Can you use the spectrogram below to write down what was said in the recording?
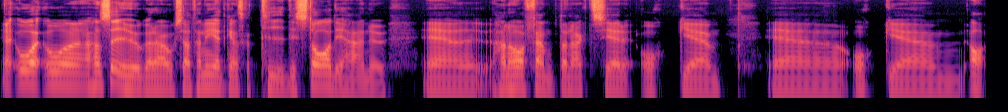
Ja, Och, och han säger Hugo här också att han är i ett ganska tidigt stadie här nu. Eh, han har 15 aktier och eh, Eh, och eh, ja,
